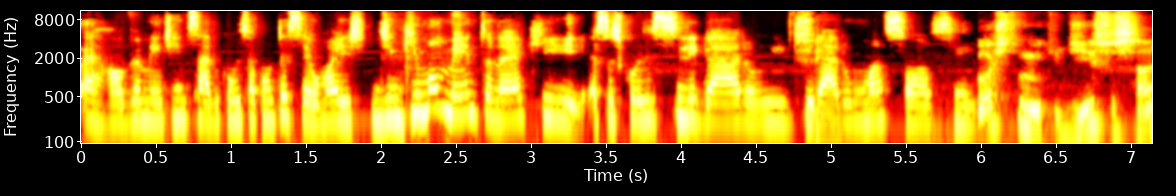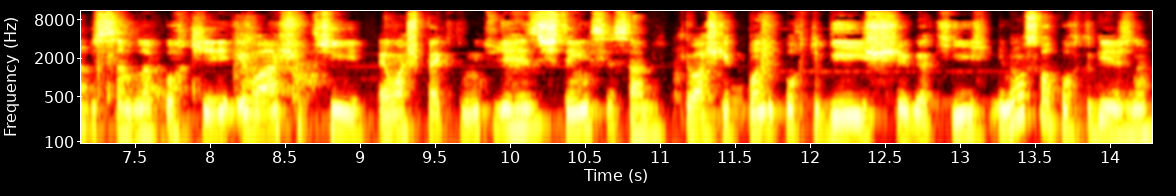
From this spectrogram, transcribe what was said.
É, obviamente a gente sabe como isso aconteceu, mas de em que momento, né, que essas coisas se ligaram e viraram Sim. uma só, assim. Gosto muito disso, sabe, Samla? Porque eu acho que é um aspecto muito de resistência, sabe? Eu acho que quando o português chega aqui, e não só o português, né?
